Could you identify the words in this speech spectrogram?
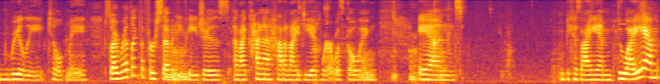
really killed me. So I read like the first 70 mm-hmm. pages and I kind of had an idea of where it was going. And because I am who I am,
